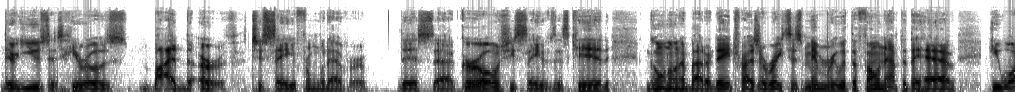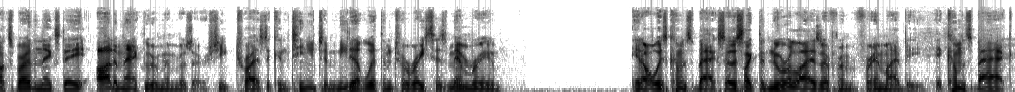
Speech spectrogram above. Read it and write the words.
they're used as heroes by the Earth to save from whatever. This uh, girl, she saves this kid, going on about her day, tries to erase his memory with the phone app that they have. He walks by the next day, automatically remembers her. She tries to continue to meet up with him to erase his memory, it always comes back. So it's like the neuralizer from for MIB. It comes back.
